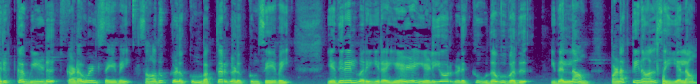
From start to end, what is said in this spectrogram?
இருக்க வீடு கடவுள் சேவை சாதுக்களுக்கும் பக்தர்களுக்கும் சேவை. எதிரில் வருகிற ஏழை எளியோர்களுக்கு உதவுவது. இதெல்லாம் பணத்தினால் செய்யலாம்.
